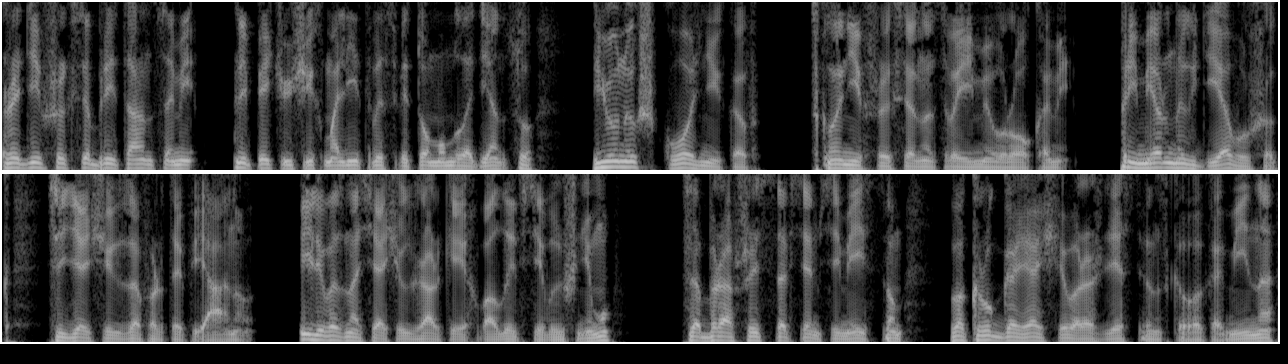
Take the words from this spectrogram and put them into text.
родившихся британцами, лепечущих молитвы святому младенцу, юных школьников, склонившихся над своими уроками, примерных девушек, сидящих за фортепиано, или возносящих жаркие хвалы Всевышнему, собравшись со всем семейством вокруг горящего рождественского камина,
